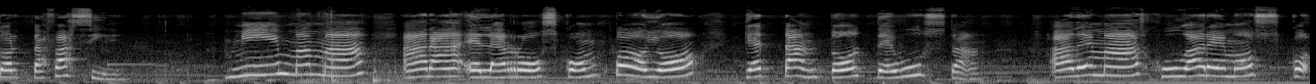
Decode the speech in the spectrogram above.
torta fácil. Mi mamá hará el arroz con pollo que tanto te gusta. Además jugaremos con,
